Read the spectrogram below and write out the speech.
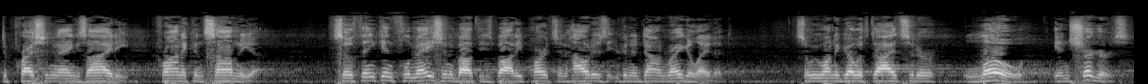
depression and anxiety, chronic insomnia. So think inflammation about these body parts and how it is that you're going to downregulate it. So we want to go with diets that are low in sugars.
